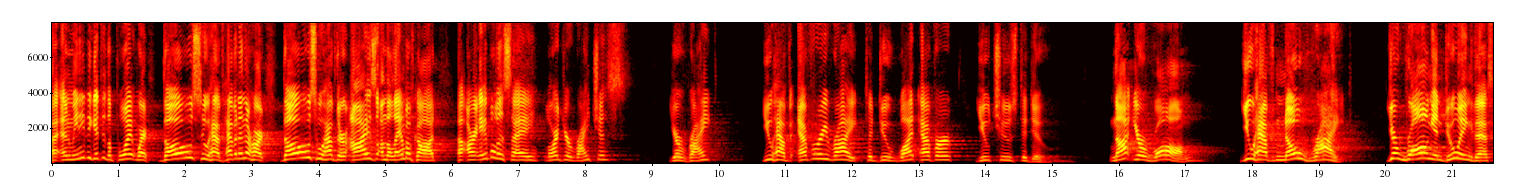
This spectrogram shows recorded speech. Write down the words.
uh, and we need to get to the point where those who have heaven in their heart, those who have their eyes on the Lamb of God, uh, are able to say, Lord, you're righteous. You're right. You have every right to do whatever you choose to do. Not you're wrong. You have no right. You're wrong in doing this.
